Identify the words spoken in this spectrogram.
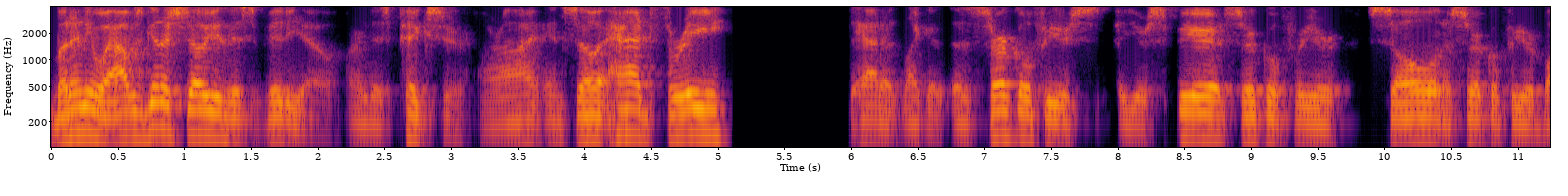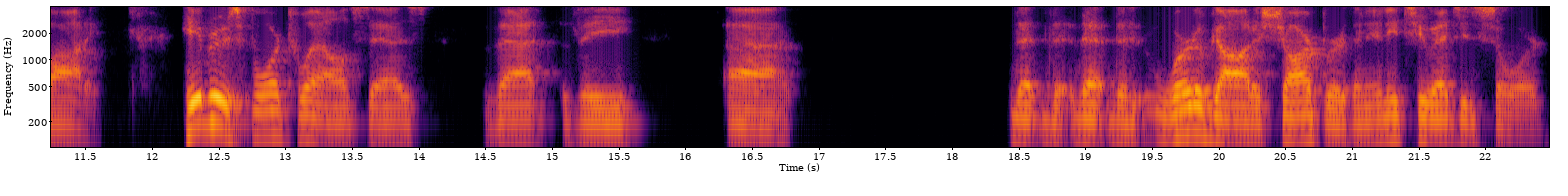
But anyway, I was going to show you this video or this picture, all right? And so it had three they had a like a, a circle for your your spirit, circle for your soul and a circle for your body. Hebrews 4:12 says that the uh, that the, that the word of God is sharper than any two-edged sword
